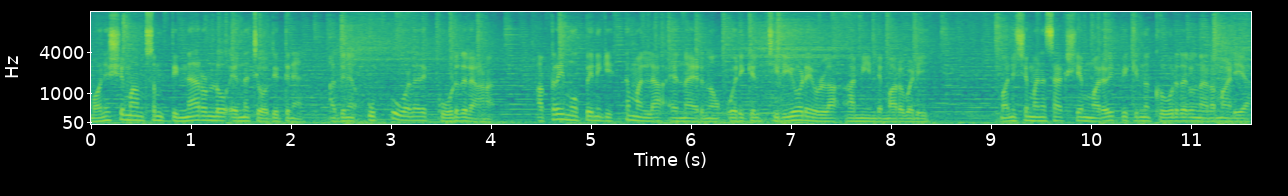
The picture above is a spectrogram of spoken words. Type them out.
മനുഷ്യമാംസം തിന്നാറുണ്ടോ എന്ന ചോദ്യത്തിന് അതിന് ഉപ്പ് വളരെ കൂടുതലാണ്. അത്രയും ഉപ്പ് എനിക്ക് ഇഷ്ടമല്ല എന്നായിരുന്നു ഒരിക്കൽ ചിരിയോടെയുള്ള അമീന്റെ മറുപടി. മനുഷ്യ മനസാക്ഷിയെ മരവിപ്പിക്കുന്ന ക്രൂരതകൾ നടമാടിയ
